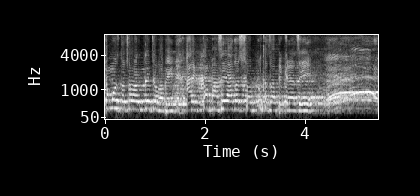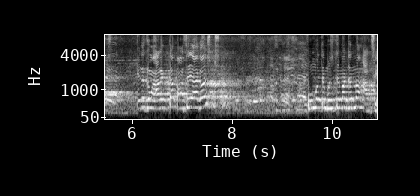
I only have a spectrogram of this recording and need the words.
সমস্ত ষড়যন্ত্রের জবাবে আরেকটা পাঁচই আগস্ট সব কাছে অপেক্ষা আছে। এরকম আরেকটা পাঁচই আগস্ট উম্মতে মুসলিমার জন্য আছে।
